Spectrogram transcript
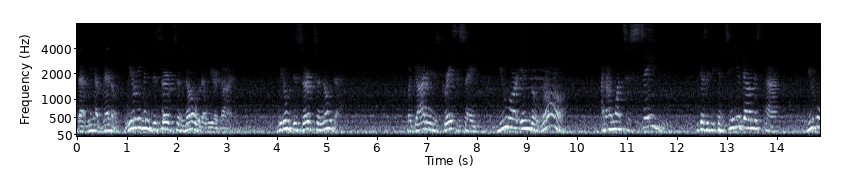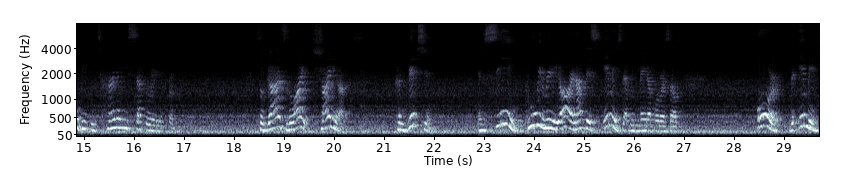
that we have venom. We don't even deserve to know that we are dying. We don't deserve to know that. But God, in His grace, is saying, You are in the wrong, and I want to save you. Because if you continue down this path, you will be eternally separated from me. So God's light shining on us, conviction, and seeing who we really are, not this image that we've made up of ourselves, or the image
